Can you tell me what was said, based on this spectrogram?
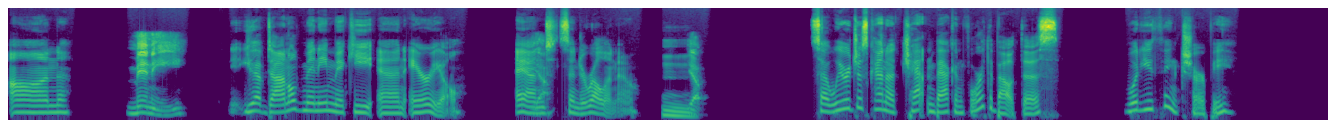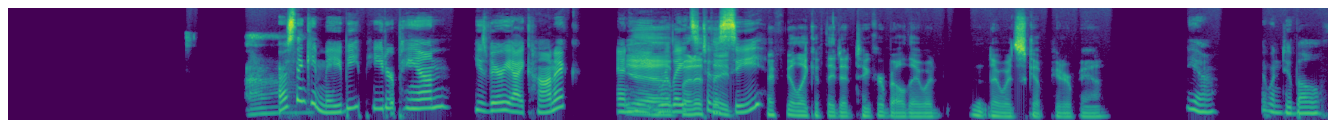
on. Minnie. You have Donald, Minnie, Mickey, and Ariel, and Yeah. Cinderella now. Hmm. Yep. So we were just kind of chatting back and forth about this. What do you think, Sharpie? Uh, I was thinking maybe Peter Pan. He's very iconic and Yeah, he relates to the they- sea. I feel like if they did Tinkerbell, they would they would skip Peter Pan, Yeah. they wouldn't do both.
